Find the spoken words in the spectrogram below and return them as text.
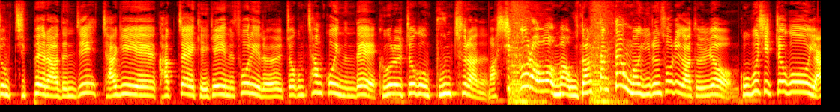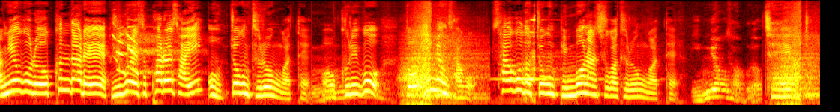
좀 집회라든지 자기의 각자의 개개인의 소리를 조금 참고 있는데 그거를 조금 분출하는 막 시끄러워 막 우당탕탕 막 이런 소리가 들려 그것이 조금 양력으로 큰 달에 6월에서 8월 사이 어 조금 들어온 것 같아 어 그리고 또 인명사고 사고도 조금 빈번한 수가 들어온 것 같아 인명사고요? 재해가 좀.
